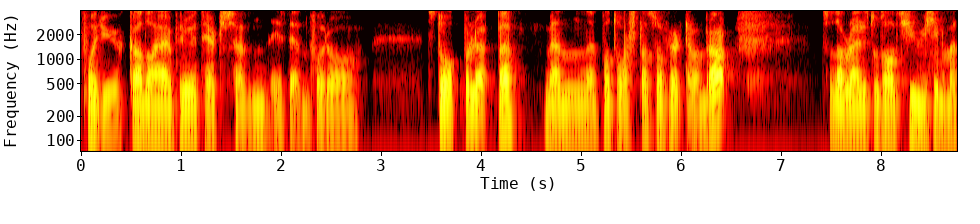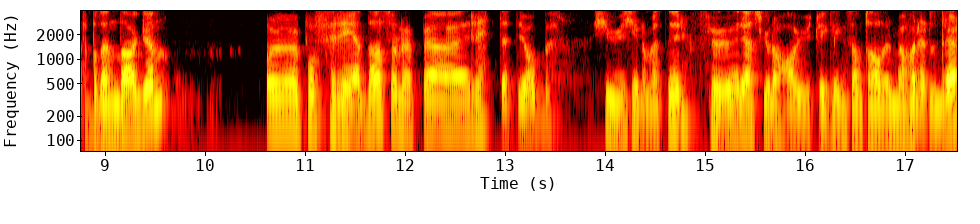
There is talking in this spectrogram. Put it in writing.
forrige uka. Da har jeg prioritert søvn istedenfor å stå opp og løpe. Men på torsdag så følte jeg meg bra. Så da ble det totalt 20 km på den dagen. På fredag så løp jeg rett etter jobb 20 km før jeg skulle ha utviklingssamtaler med foreldre.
